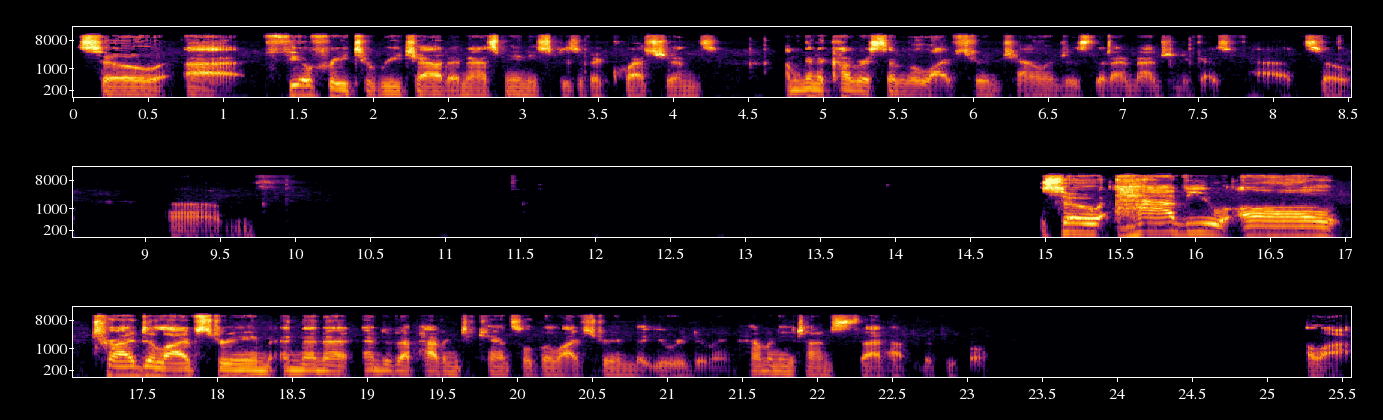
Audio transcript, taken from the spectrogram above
So uh, feel free to reach out and ask me any specific questions. I'm going to cover some of the live stream challenges that I imagine you guys have had. So um, so have you all tried to live stream and then ended up having to cancel the live stream that you were doing? How many times does that happen to people? A lot.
